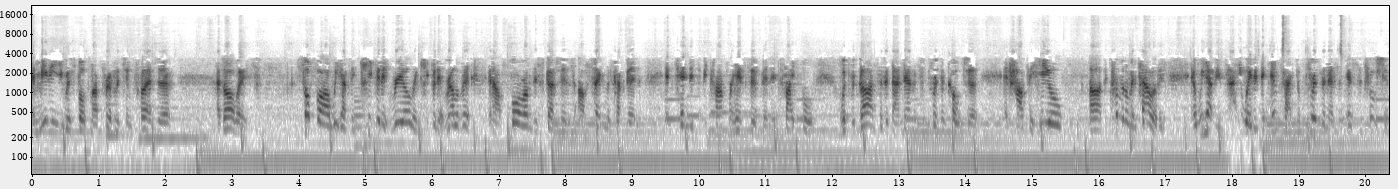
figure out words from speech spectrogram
And meeting you is both my privilege and pleasure, as always. So far, we have been keeping it real and keeping it relevant in our forum discussions. Our segments have been intended to be comprehensive and insightful with regard to the dynamics of prison culture and how to heal uh, the criminal mentality. And we have evaluated the impact of prison as an institution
